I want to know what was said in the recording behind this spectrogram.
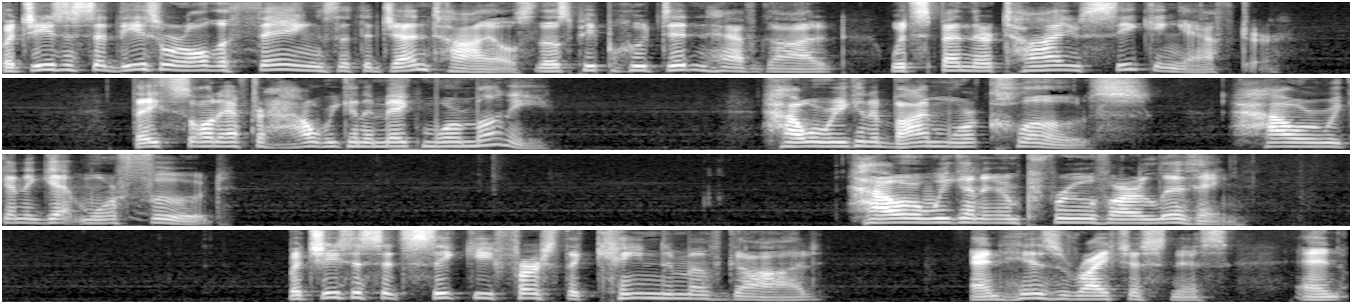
But Jesus said these were all the things that the Gentiles, those people who didn't have God, would spend their time seeking after. They sought after how are we going to make more money? How are we going to buy more clothes? How are we going to get more food? How are we going to improve our living? But Jesus said, Seek ye first the kingdom of God and his righteousness, and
